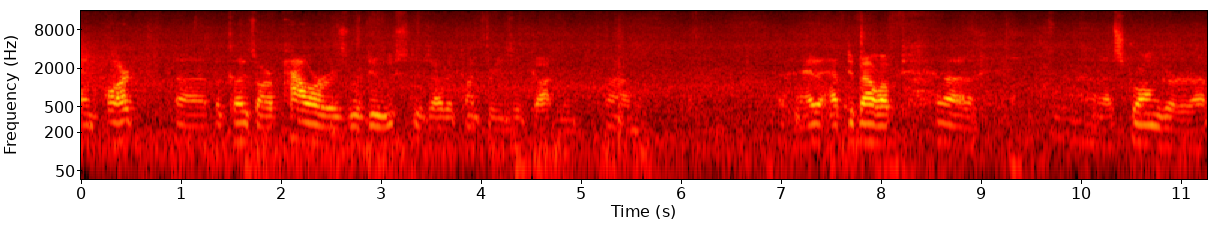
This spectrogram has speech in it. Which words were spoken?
and part uh, because our power is reduced as other countries have gotten, um, have, have developed uh, uh, stronger, um,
